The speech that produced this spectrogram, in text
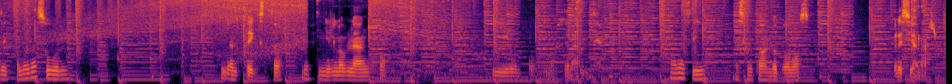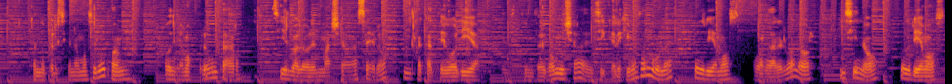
de color azul y al texto definirlo blanco y un poco más grande. Ahora sí, ese botón lo podemos presionar. Cuando presionamos el botón, podríamos preguntar si el valor en más llega a 0 y la categoría distinto de comillas, es decir que elegimos alguna, podríamos guardar el valor y si no, podríamos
